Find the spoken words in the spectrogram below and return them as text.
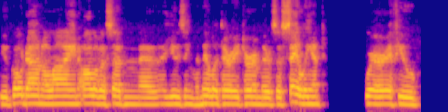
You go down a line, all of a sudden, uh, using the military term, there's a salient where if you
